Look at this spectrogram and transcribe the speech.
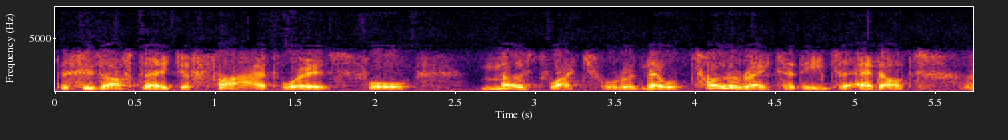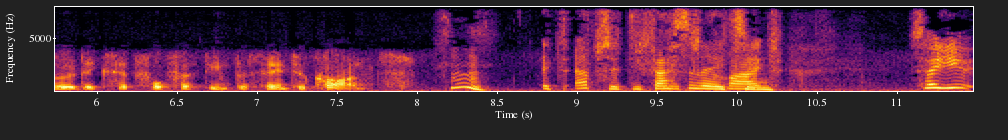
This is after age of five, whereas for most white children, they will tolerate it into adulthood, except for 15% who can't. Hmm. It's absolutely fascinating. so you,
